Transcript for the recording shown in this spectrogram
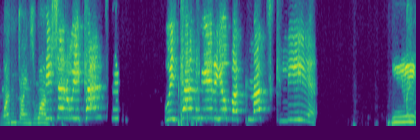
One times one. Teacher, we can't, we can't hear you, but not clear. I mm-hmm. know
